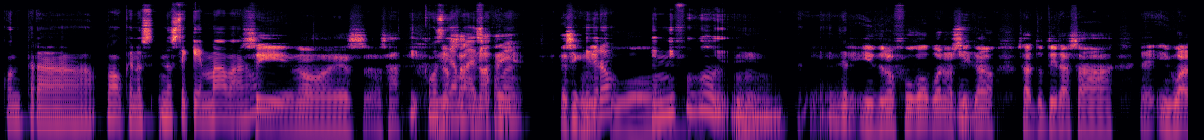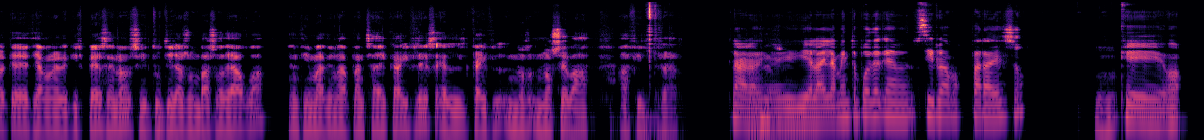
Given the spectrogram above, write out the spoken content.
contra, vamos, que no, se- no se quemaba, ¿no? Sí, no, es, o sea, ¿Y ¿Cómo se no llama eso? hace- ¿Cómo es? ignífugo. Ignífugo. Mm, Hidrófugo, bueno, sí, claro. O sea, tú tiras a. eh, igual que decía con el XPS, ¿no? Si tú tiras un vaso de agua encima de una plancha de Kaiflex, el Kaiflex no, no se va a filtrar. Claro, y, y el aislamiento puede que sirva para eso, que bueno,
